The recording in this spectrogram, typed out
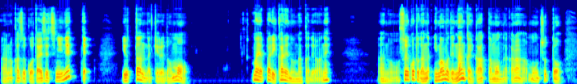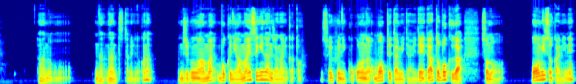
あの、家族を大切にねって言ったんだけれども、まあやっぱり彼の中ではね、あの、そういうことが今まで何回かあったもんだから、もうちょっと、あの、な、なんて言ったらいいのかな。自分は甘い、僕に甘いすぎなんじゃないかと。そういうふうに心の思ってたみたいで、で、あと僕が、その、大晦日にね、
